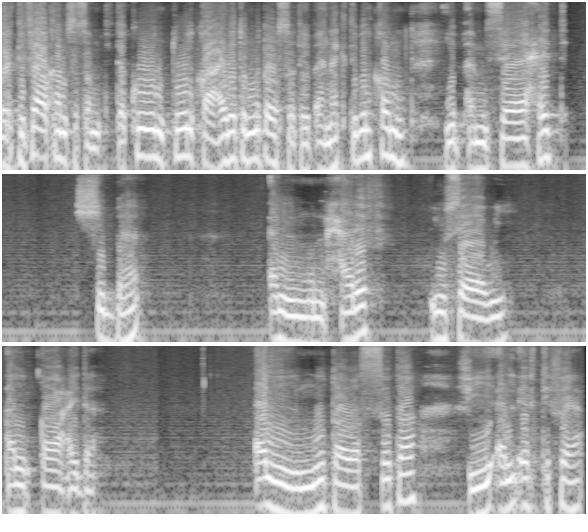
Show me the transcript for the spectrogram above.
وارتفاعه 5 سم تكون طول قاعدة متوسطة. يبقى نكتب القانون. يبقى مساحة شبه المنحرف يساوي القاعدة المتوسطة في الارتفاع.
